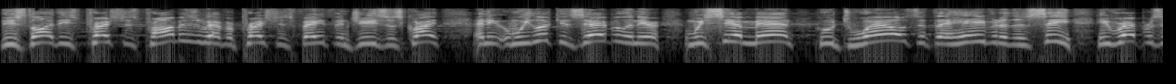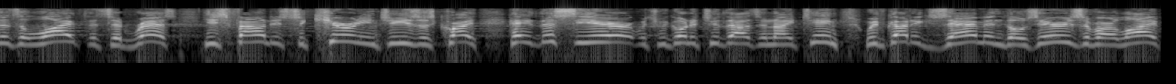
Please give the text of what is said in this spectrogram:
these, these precious promises. We have a precious faith in Jesus Christ. And he, we look at Zebulun here and we see a man who dwells at the haven of the sea. He represents a life that's at rest. He's found his security in Jesus Christ. Hey, this year, which we go into 2019, we've got to examine those areas of our life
